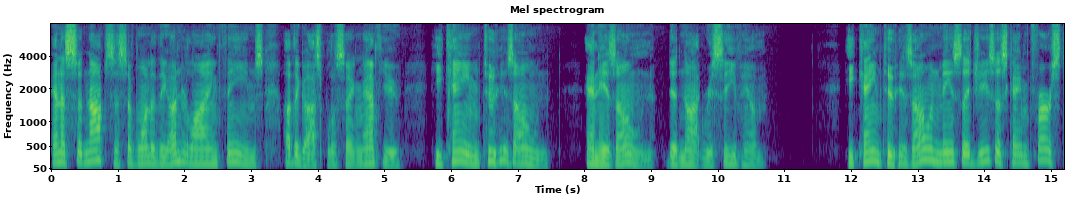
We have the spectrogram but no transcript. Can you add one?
and a synopsis of one of the underlying themes of the Gospel of St. Matthew. He came to his own, and his own did not receive him. He came to his own means that Jesus came first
